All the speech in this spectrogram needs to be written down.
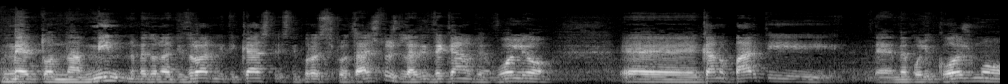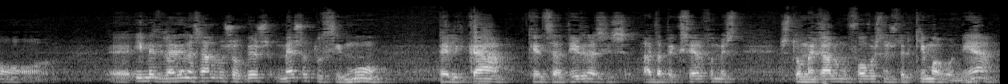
με το να, μην, με το να αντιδρώ αρνητικά στην πρώτη της προτάσεις τους, δηλαδή δεν κάνω το εμβόλιο, ε, κάνω πάρτι ε, με πολύ κόσμο, ε, είμαι δηλαδή ένας άνθρωπος ο οποίος μέσω του θυμού τελικά και της αντίδρασης ανταπεξέρχομαι στο μεγάλο μου φόβο στην εσωτερική μου αγωνία.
